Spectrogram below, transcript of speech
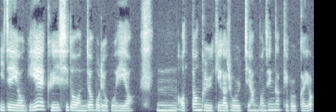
이제 여기에 글씨도 얹어 보려고 해요. 음, 어떤 글귀가 좋을지 한번 생각해 볼까요?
